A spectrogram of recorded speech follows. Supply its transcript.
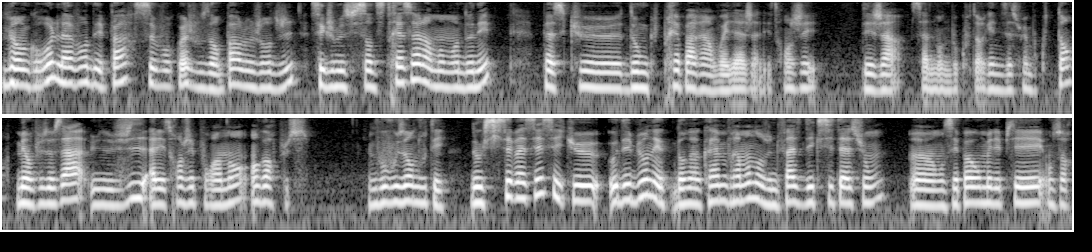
Mais en gros, l'avant-départ, ce pourquoi je vous en parle aujourd'hui, c'est que je me suis sentie très seule à un moment donné. Parce que donc préparer un voyage à l'étranger, déjà, ça demande beaucoup d'organisation et beaucoup de temps. Mais en plus de ça, une vie à l'étranger pour un an, encore plus. Vous vous en doutez. Donc ce qui s'est passé, c'est que au début, on est quand même vraiment dans une phase d'excitation. Euh, on sait pas où on met les pieds, on sort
